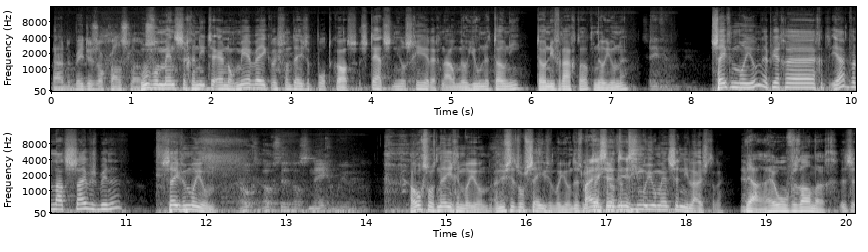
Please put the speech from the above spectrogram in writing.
Nou, dan ben je dus ook kansloos. Hoeveel mensen genieten er nog meer wekelijks van deze podcast? Stats nieuwsgierig. Nou, miljoenen, Tony. Tony vraagt dat. Miljoenen. 7 miljoen? Heb je ge, ge- ja, hebben we de laatste cijfers binnen? 7 miljoen. Hoogst, hoogste was 9 miljoen. Hoogst was 9 miljoen. En nu zitten we op 7 miljoen. Dus dat Maar is betekent dat het- er is- 10 miljoen mensen niet luisteren. Ja, heel onverstandig. Dus, die,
